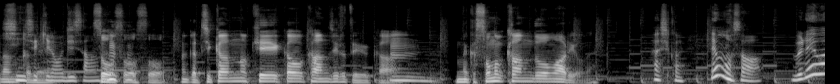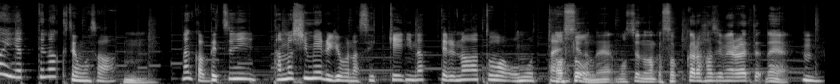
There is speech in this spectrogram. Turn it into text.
なんか、ね、親戚のおじさん。そうそうそう。なんか時間の経過を感じるというか、うん。なんかその感動もあるよね。確かに。でもさブレワイやってなくてもさうん。なんか別に楽しめるような設計になってるなとは思ったんやあけど。そうね。もちろんなんかそこから始められてねうん、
